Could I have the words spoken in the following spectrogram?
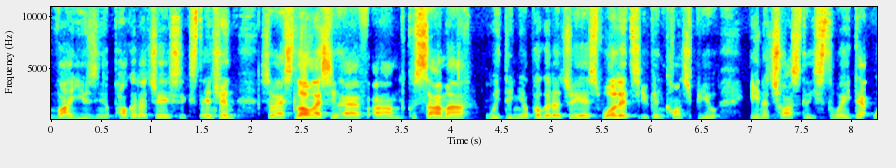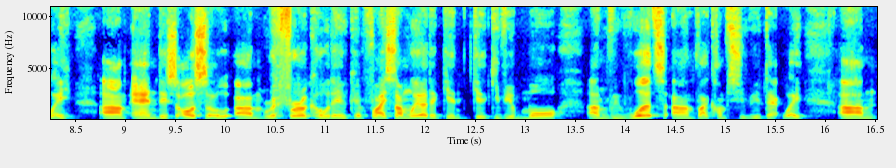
by using the Polkadot.js extension. So as long as you have um, Kusama within your Polkadot.js wallet, you can contribute in a trustless way that way. Um, and there's also um, referral code that you can find somewhere that can, can give you more um, rewards um, by contributing that way. Um,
